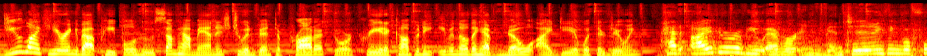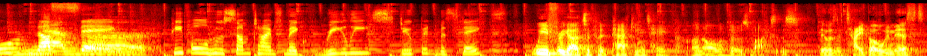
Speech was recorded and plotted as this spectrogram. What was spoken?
Do you like hearing about people who somehow manage to invent a product or create a company even though they have no idea what they're doing? Had either of you ever invented anything before? Nothing. People who sometimes make really stupid mistakes? We forgot to put packing tape on all of those boxes. It was a typo we missed.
